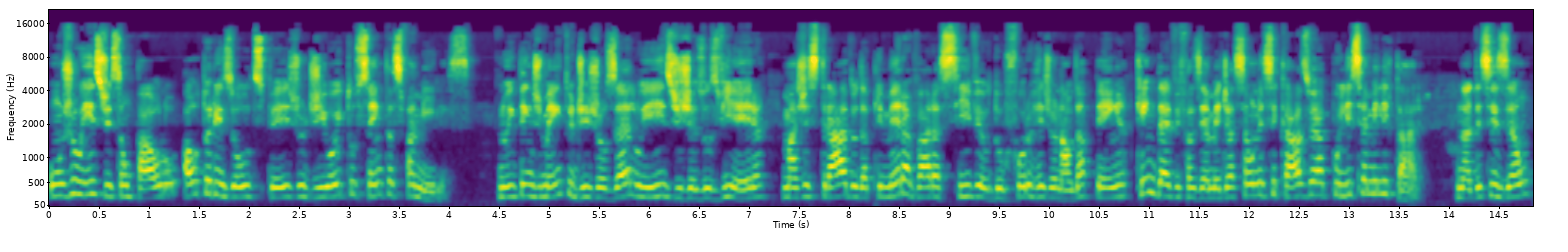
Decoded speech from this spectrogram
um juiz de São Paulo autorizou o despejo de 800 famílias. No entendimento de José Luiz de Jesus Vieira, magistrado da primeira vara civil do Foro Regional da Penha, quem deve fazer a mediação nesse caso é a Polícia Militar. Na decisão,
